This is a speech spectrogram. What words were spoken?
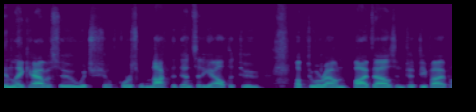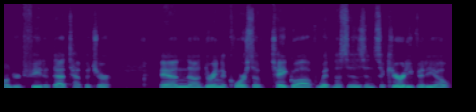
in Lake Havasu, which of course will knock the density altitude up to around 5,000, 5,500 feet at that temperature. And uh, during the course of takeoff, witnesses and security video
